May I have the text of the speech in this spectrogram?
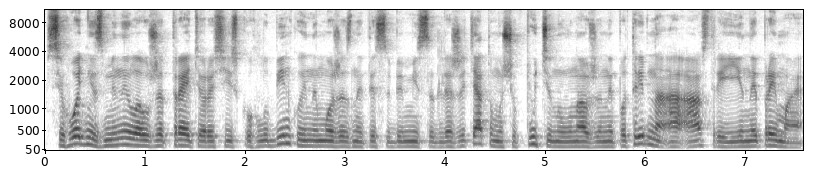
сьогодні змінила вже третю російську глубінку і не може знайти собі місце для життя, тому що Путіну вона вже не потрібна, а Австрія її не приймає.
